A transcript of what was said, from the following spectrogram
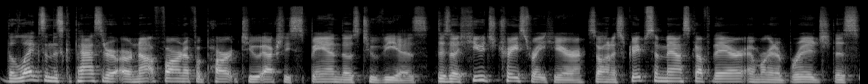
The legs in this capacitor are not far enough apart to actually span those two vias. There's a huge trace right here, so I'm gonna scrape some mask off there and we're gonna bridge this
